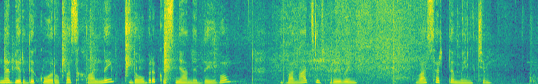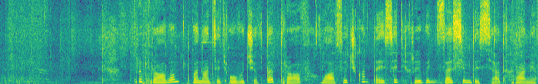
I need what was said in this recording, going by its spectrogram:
Набір декору пасхальний, добрик, весняне диво 12 гривень в асортименті. Приправа 12 овочів та трав, ласочка 10 гривень за 70 грамів.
